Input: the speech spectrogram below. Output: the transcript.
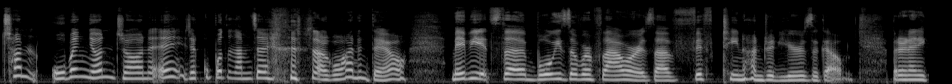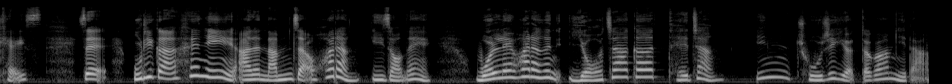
1500년 전에 이제 꽃보다 남자라고 하는데요. Maybe it's the boys over flowers of 1500 years ago. But in any case, 이제 우리가 흔히 아는 남자 화랑 이전에 원래 화랑은 여자가 대장인 조직이었다고 합니다.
